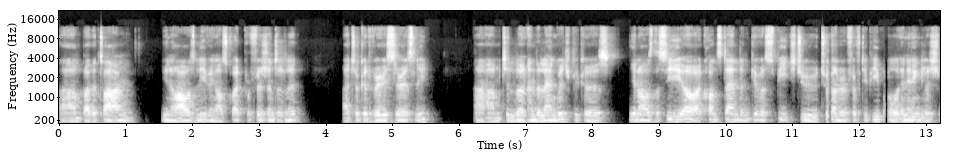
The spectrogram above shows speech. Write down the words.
Um, by the time, you know, I was leaving, I was quite proficient in it. I took it very seriously um, to learn the language because, you know, as the CEO, I can't stand and give a speech to 250 people in English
